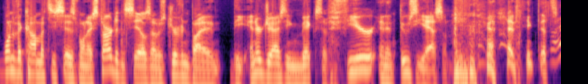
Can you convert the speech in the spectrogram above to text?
one of the comments he says, when I started in sales, I was driven by the energizing mix of fear and enthusiasm. I think that's. I,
